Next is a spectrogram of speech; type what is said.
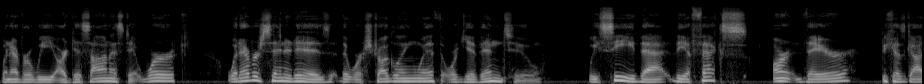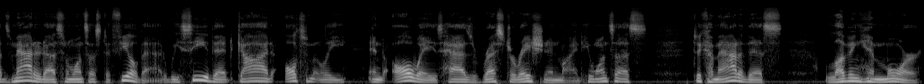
whenever we are dishonest at work, whatever sin it is that we're struggling with or give into, we see that the effects aren't there because God's mad at us and wants us to feel bad. We see that God ultimately and always has restoration in mind. He wants us to come out of this loving Him more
